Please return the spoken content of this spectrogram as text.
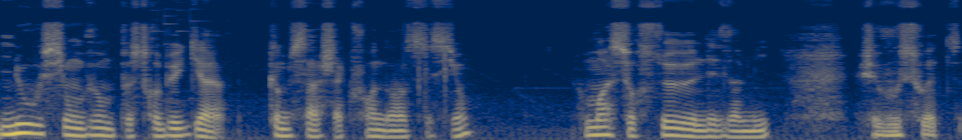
Nous, si on veut, on peut se comme ça à chaque fois dans la session. Moi, sur ce, les amis, je vous souhaite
